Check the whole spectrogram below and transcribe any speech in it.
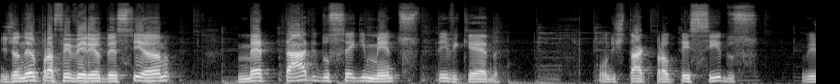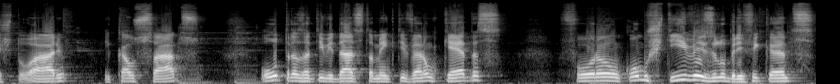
De janeiro para fevereiro deste ano, metade dos segmentos teve queda, com destaque para o tecidos, vestuário e calçados. Outras atividades também que tiveram quedas foram combustíveis e lubrificantes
